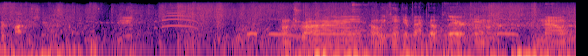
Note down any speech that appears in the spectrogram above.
For fucking shit. I'll try. Oh, we can't get back up there, can we? No. No.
